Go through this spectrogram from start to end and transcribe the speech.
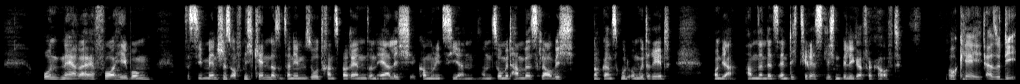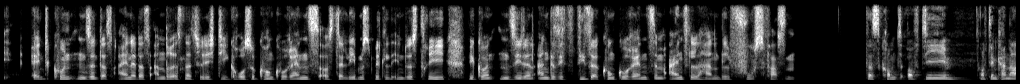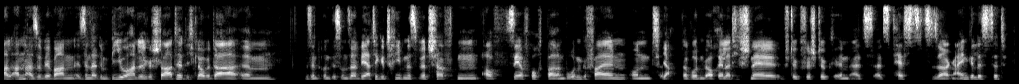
und eine Her Hervorhebung dass die Menschen es oft nicht kennen, dass Unternehmen so transparent und ehrlich kommunizieren. Und somit haben wir es, glaube ich, noch ganz gut umgedreht. Und ja, haben dann letztendlich die restlichen billiger verkauft. Okay, also die Endkunden sind das eine. Das andere ist natürlich die große Konkurrenz aus der Lebensmittelindustrie. Wie konnten Sie denn angesichts dieser Konkurrenz im Einzelhandel Fuß fassen? Das kommt auf die auf den Kanal an. Also wir waren sind halt im Biohandel gestartet. Ich glaube, da ähm, sind und ist unser wertegetriebenes Wirtschaften auf sehr fruchtbaren Boden gefallen und ja, da wurden wir auch relativ schnell Stück für Stück in, als als Test sozusagen eingelistet.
